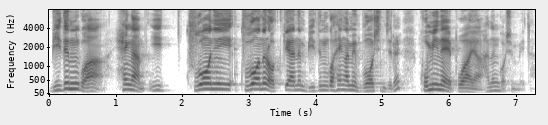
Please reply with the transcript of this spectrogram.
믿음과 행함 이 구원이 구원을 얻게 하는 믿음과 행함이 무엇인지를 고민해 보아야 하는 것입니다.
